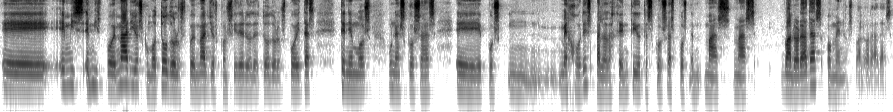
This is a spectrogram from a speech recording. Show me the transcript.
Eh, en, mis, poemarios, como todos los poemarios considero de todos los poetas, tenemos unas cosas eh, pues, mm, mejores para la gente y otras cosas pues, más, más valoradas o menos valoradas.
